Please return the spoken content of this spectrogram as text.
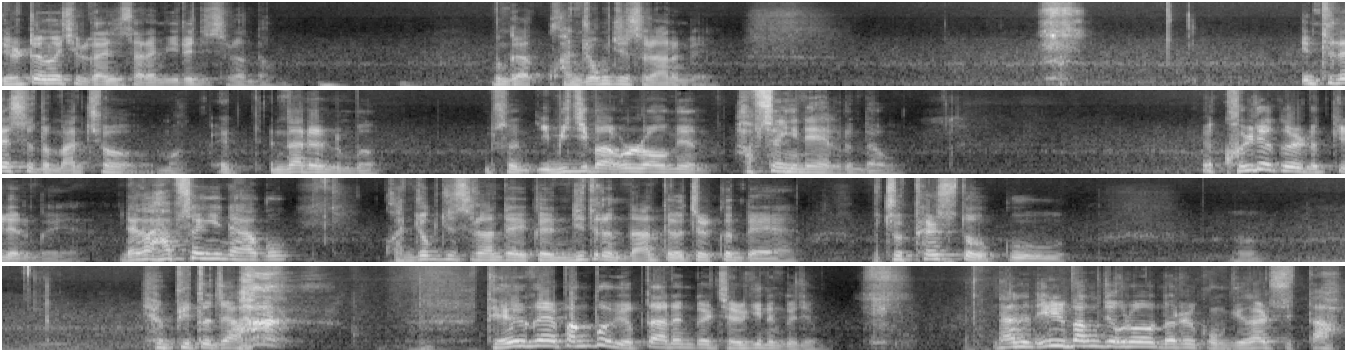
열등의식을 가진 사람이 이런 짓을 한다고. 뭔가 관종짓을 하는 거예요. 인터넷에도 많죠. 막 옛날에는 뭐 무슨 이미지만 올라오면 합성이네 그런다고. 권력을 느끼려는 거예요. 내가 합성이네 하고 관종짓을 하는데 그 니들은 나한테 어쩔 건데 주팰 수도 없고, 어. 현피 뜨자. 대응할 방법이 없다는 걸 즐기는 거죠. 나는 일방적으로 너를 공격할 수 있다.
